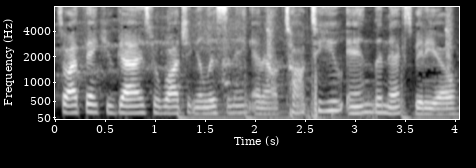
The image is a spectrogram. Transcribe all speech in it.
So, I thank you guys for watching and listening, and I'll talk to you in the next video.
